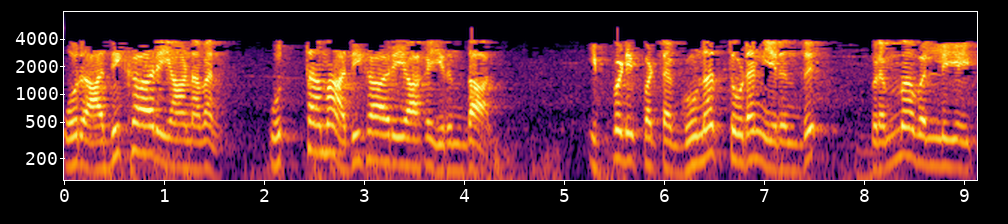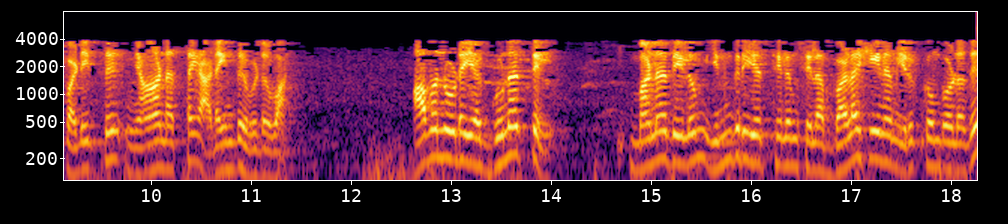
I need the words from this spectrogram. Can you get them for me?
ஒரு அதிகாரியானவன் உத்தம அதிகாரியாக இருந்தால் இப்படிப்பட்ட குணத்துடன் இருந்து பிரம்மவல்லியை படித்து ஞானத்தை அடைந்து விடுவான். அவனுடைய குணத்தில் மனதிலும் இந்திரியத்திலும் சில பலகீனம் இருக்கும் பொழுது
